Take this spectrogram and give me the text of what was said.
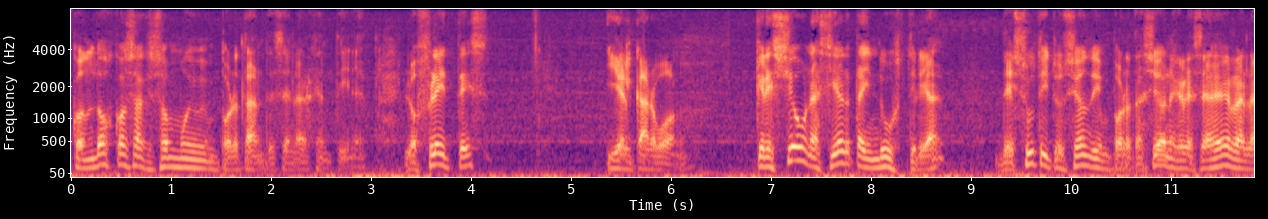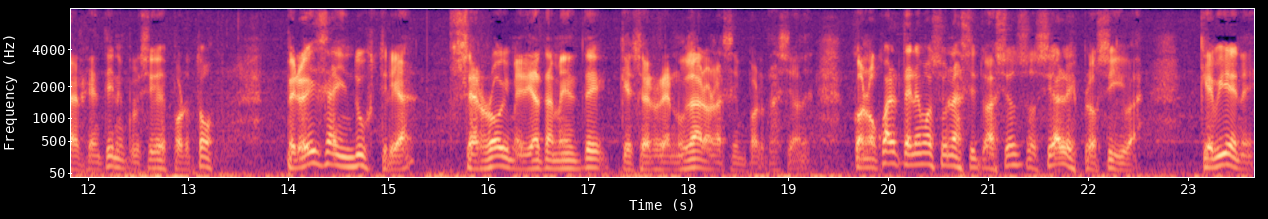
con dos cosas que son muy importantes en Argentina, los fletes y el carbón. Creció una cierta industria de sustitución de importaciones, gracias a la guerra. La Argentina inclusive exportó, pero esa industria cerró inmediatamente que se reanudaron las importaciones. Con lo cual tenemos una situación social explosiva que viene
